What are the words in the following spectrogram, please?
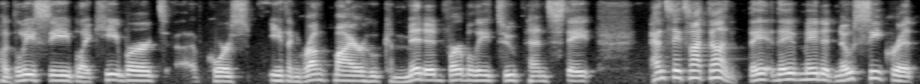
Puglisi, Blake Hebert, uh, of course, Ethan Grunkemeyer, who committed verbally to Penn State. Penn State's not done. They they've made it no secret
